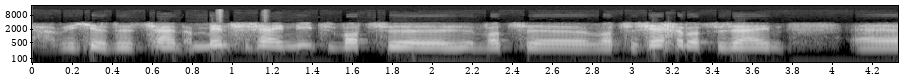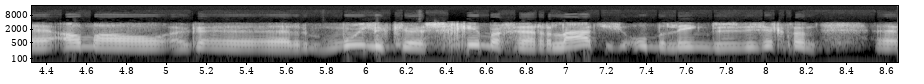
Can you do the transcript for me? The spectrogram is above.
ja, weet je, het zijn, mensen zijn niet wat ze, wat ze, wat ze zeggen dat ze zijn. Eh, allemaal eh, moeilijke, schimmige relaties onderling. Dus het is echt een eh,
